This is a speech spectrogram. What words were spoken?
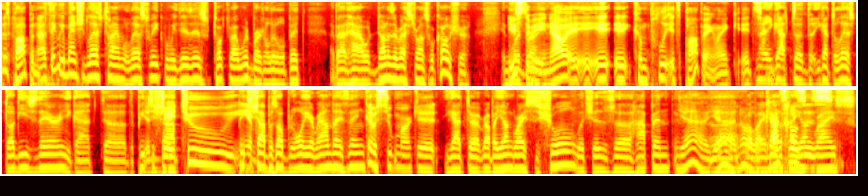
but- is popping. I think we mentioned last time, last week when we did this, talked about Woodbourne a little bit about how none of the restaurants were kosher. In Used to be. Now it it, it complete. It's popping. Like it's. Now you got uh, the you got the last Dougie's there. You got uh, the pizza shop. J two. Pizza shop is open all year round. I think. They have a supermarket. You got uh, Rabbi Young Rice's shul, which is uh, hopping. Yeah, yeah. Uh, no, Rabbi Catskills Young is Rice.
